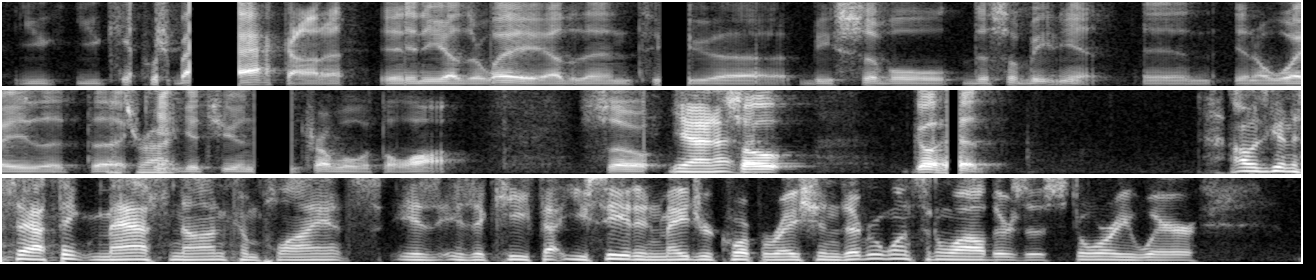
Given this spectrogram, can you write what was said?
you you can't push back back on it in any other way other than to uh, be civil disobedient in in a way that uh, can't get you in trouble with the law. So yeah. so go ahead. I was going to say I think mass noncompliance is is a key fact. You see it in major corporations. Every once in a while, there's a story where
